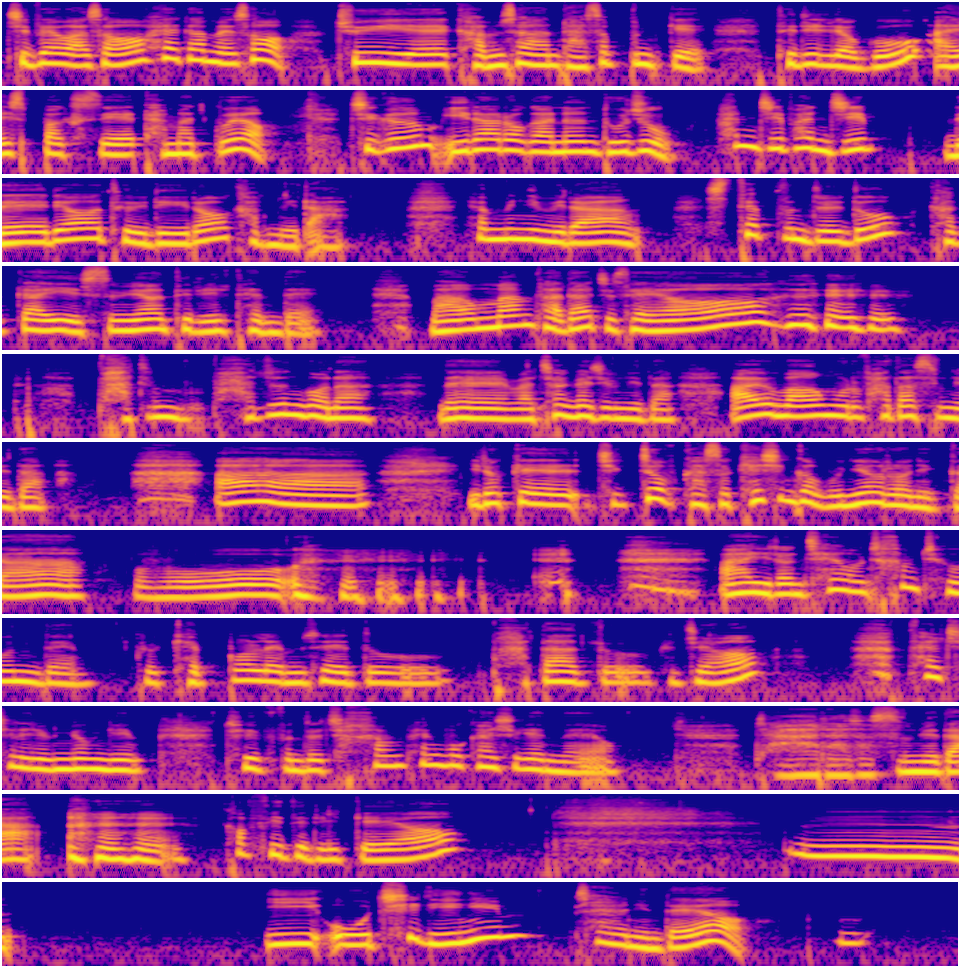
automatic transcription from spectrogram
집에 와서 해감해서 주위에 감사한 다섯 분께 드리려고 아이스박스에 담았고요. 지금 일하러 가는 도중 한 집 한 집 내려드리러 갑니다. 현미님이랑 스태프분들도 가까이 있으면 드릴 텐데 마음만 받아주세요. 받은 받은 거나 네 마찬가지입니다. 아유 마음으로 받았습니다. 아 이렇게 직접 가서 캐신 거군요. 그러니까 오. 아, 이런 체험 참 좋은데. 그 갯벌 냄새도, 바다도, 그죠? 8766님, 주위 분들 참 행복하시겠네요. 잘하셨습니다. 커피 드릴게요. 음, 2572님 사연인데요. 음,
